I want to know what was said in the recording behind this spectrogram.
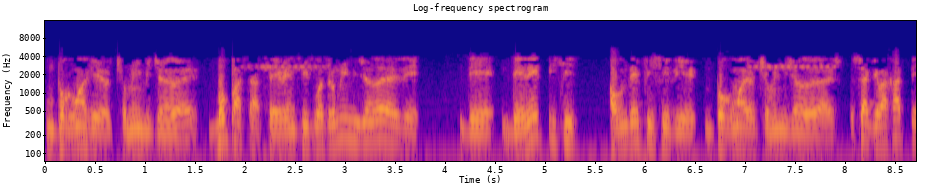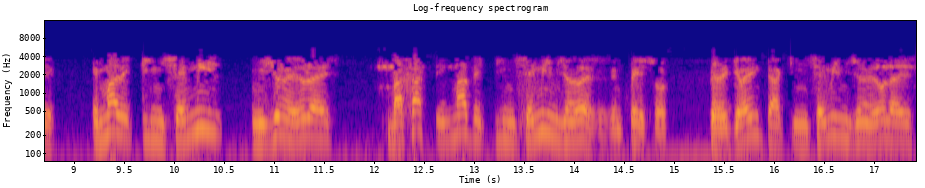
un poco más de 8 mil millones de dólares. Vos pasaste de 24 mil millones de dólares de, de, déficit a un déficit de un poco más de 8 mil millones de dólares. O sea que bajaste en más de 15 mil millones de dólares, bajaste en más de 15 mil millones de dólares en pesos, pero equivalente a 15 mil millones de dólares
